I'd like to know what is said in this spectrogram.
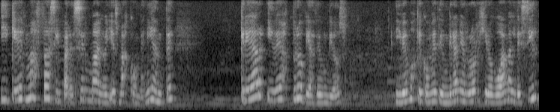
y que es más fácil para el ser humano y es más conveniente crear ideas propias de un Dios. Y vemos que comete un gran error Jeroboam al decir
